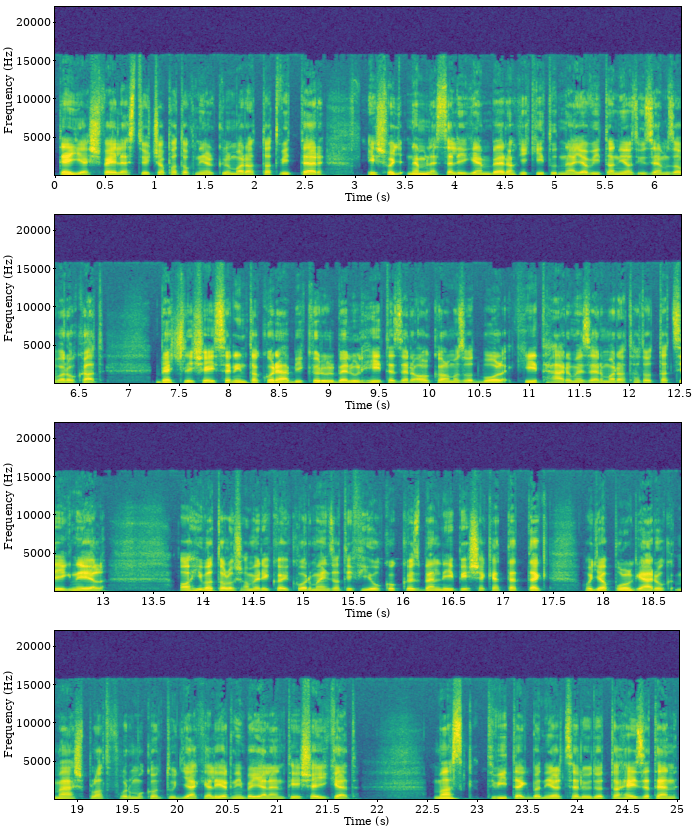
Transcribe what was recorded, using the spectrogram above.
teljes fejlesztő csapatok nélkül maradt a Twitter, és hogy nem lesz elég ember, aki ki tudná javítani az üzemzavarokat. Becslései szerint a korábbi körülbelül 7000 alkalmazottból 2-3 ezer maradhatott a cégnél. A hivatalos amerikai kormányzati fiókok közben lépéseket tettek, hogy a polgárok más platformokon tudják elérni bejelentéseiket. Musk tweetekben élcelődött a helyzeten.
